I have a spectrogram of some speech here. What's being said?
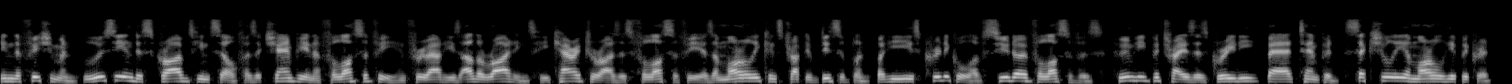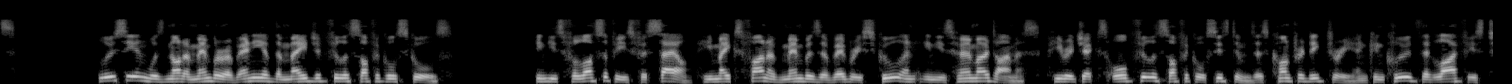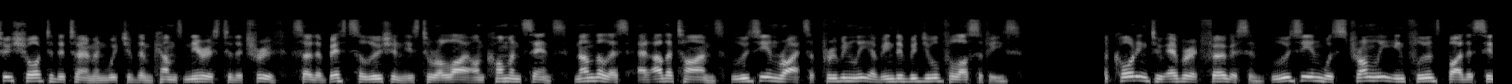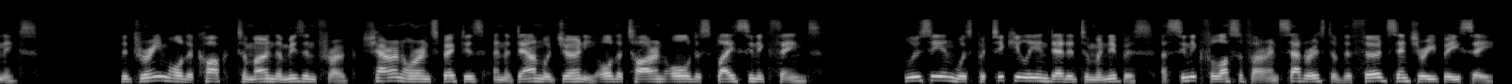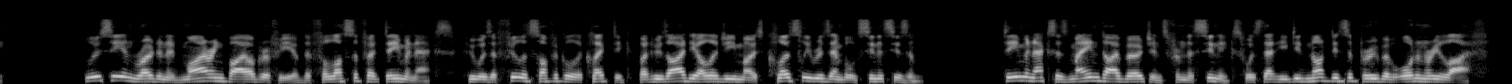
In The Fisherman, Lucian describes himself as a champion of philosophy and throughout his other writings he characterizes philosophy as a morally constructive discipline, but he is critical of pseudo-philosophers, whom he portrays as greedy, bad-tempered, sexually immoral hypocrites. Lucian was not a member of any of the major philosophical schools. In his Philosophies for Sale, he makes fun of members of every school and, in his Hermotimus, he rejects all philosophical systems as contradictory and concludes that life is too short to determine which of them comes nearest to the truth, so the best solution is to rely on common sense. Nonetheless, at other times, Lucian writes approvingly of individual philosophies. According to Everett Ferguson, Lucian was strongly influenced by the Cynics. The Dream or the Cock, Timon the Misanthrope, Charon or Inspectors, and The Downward Journey or The Tyrant all display Cynic themes. Lucian was particularly indebted to Menippus, a Cynic philosopher and satirist of the 3rd century BC. Lucian wrote an admiring biography of the philosopher Demonax, who was a philosophical eclectic, but whose ideology most closely resembled Cynicism. Demonax's main divergence from the Cynics was that he did not disapprove of ordinary life.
